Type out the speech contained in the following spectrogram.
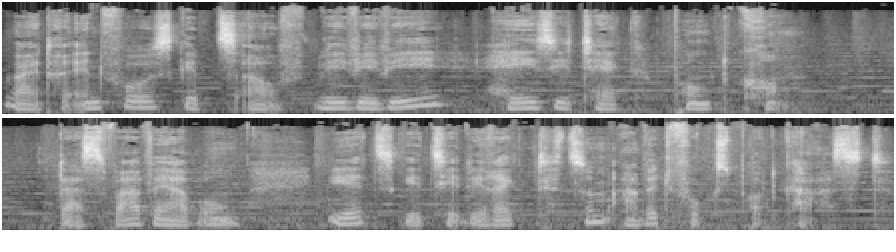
Weitere Infos gibt's auf www.hazytech.com. Das war Werbung. Jetzt geht's hier direkt zum Arvid Fuchs Podcast.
